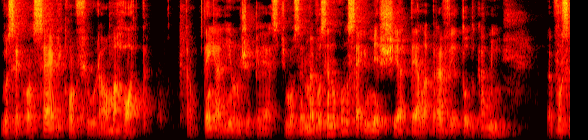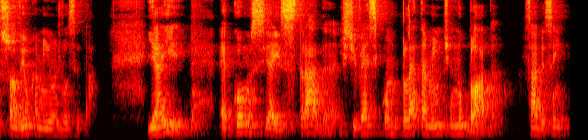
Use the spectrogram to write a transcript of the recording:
Você consegue configurar uma rota. Então, tem ali um GPS te mostrando, mas você não consegue mexer a tela para ver todo o caminho. Você só vê o caminho onde você está. E aí, é como se a estrada estivesse completamente nublada, sabe assim?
